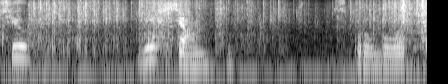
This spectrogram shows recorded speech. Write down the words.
Хочу вівсянку спробувати.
